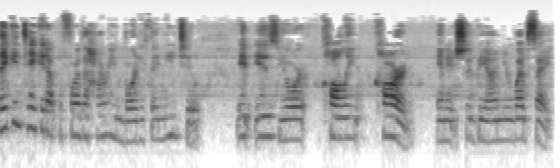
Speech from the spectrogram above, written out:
they can take it up before the hiring board if they need to. It is your calling card and it should be on your website.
